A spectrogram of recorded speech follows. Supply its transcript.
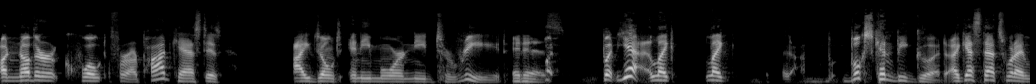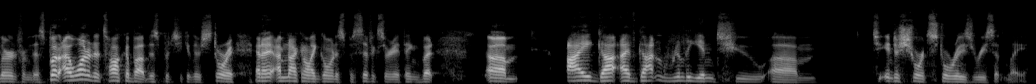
another quote for our podcast is I don't anymore need to read. It is. But, but yeah, like like books can be good. I guess that's what I learned from this. But I wanted to talk about this particular story, and I, am not going to like go into specifics or anything. But um, I got I've gotten really into um, to, into short stories recently,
